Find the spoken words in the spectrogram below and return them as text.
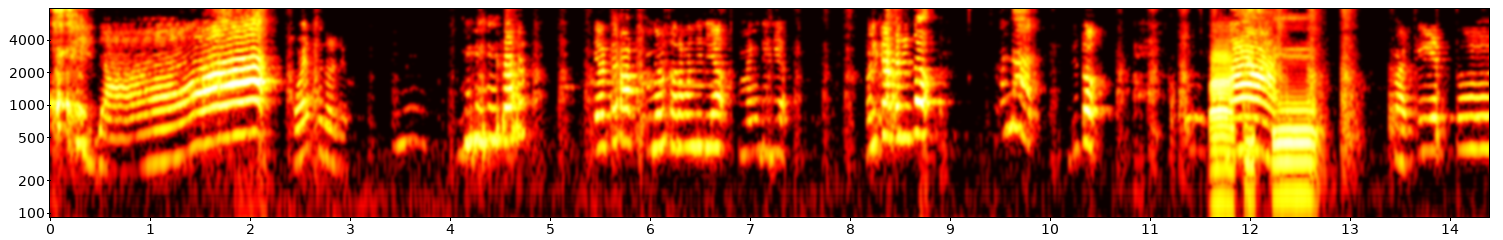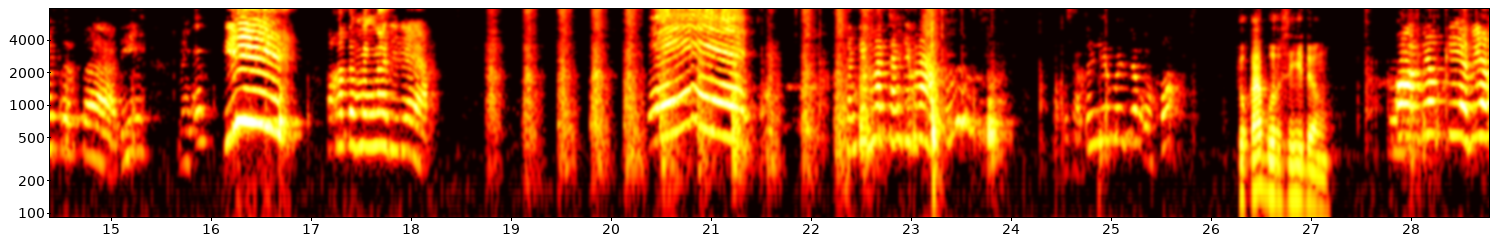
Tidak. Wet sudah dia. Ya, pihak. Nggak serangan di dia. Main di dia. Balik itu. Anak. Gitu. ah gitu Nah, gitu tuh tadi. Main- Ih, pakai temeng lagi dia ya. Eh, cangkirna, cangkirna. Satu dia bajak apa? tuh kabur si hidung Oh, ya,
